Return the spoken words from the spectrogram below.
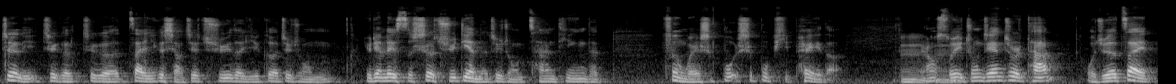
这里这个这个在一个小街区的一个这种有点类似社区店的这种餐厅的氛围是不是不匹配的。嗯，然后所以中间就是他，我觉得在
